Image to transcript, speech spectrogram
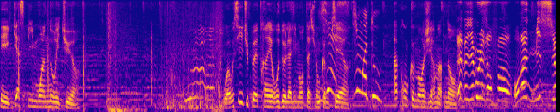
et gaspille moins de nourriture. Toi aussi, tu peux être un héros de l'alimentation comme Yes Pierre. Dis-moi tout Apprends comment agir maintenant. Réveillez-vous les enfants On a une mission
